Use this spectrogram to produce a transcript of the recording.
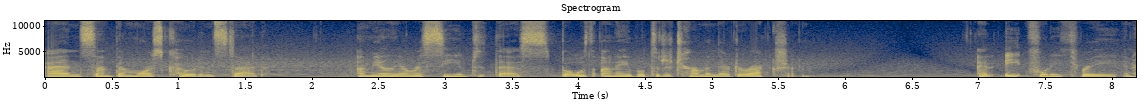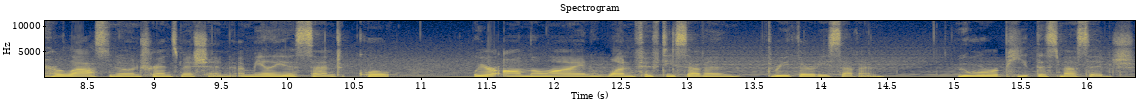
and sent them Morse code instead. Amelia received this, but was unable to determine their direction. At 8:43, in her last known transmission, Amelia sent, quote, "We are on the line 157 337. We will repeat this message.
